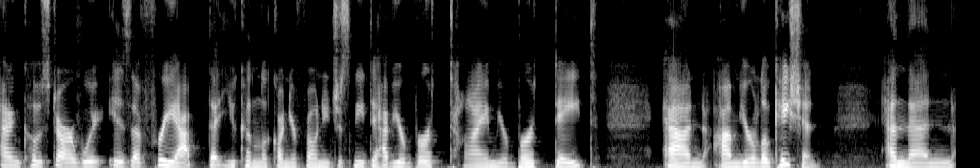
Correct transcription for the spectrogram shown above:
and CoStar is a free app that you can look on your phone. You just need to have your birth time, your birth date, and um, your location and then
